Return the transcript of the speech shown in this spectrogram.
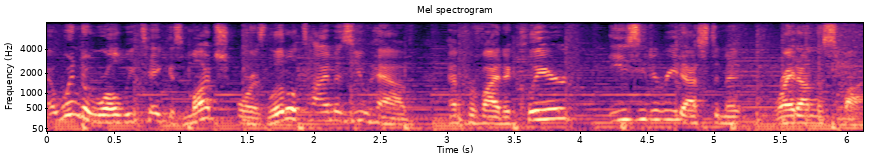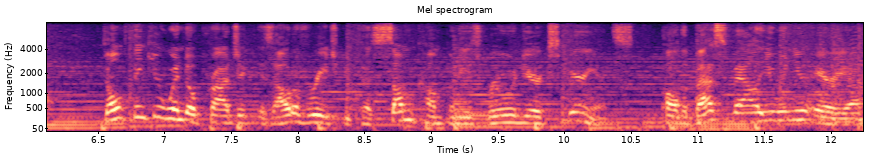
At Window World, we take as much or as little time as you have and provide a clear, easy to read estimate right on the spot. Don't think your window project is out of reach because some companies ruined your experience. Call the best value in your area.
